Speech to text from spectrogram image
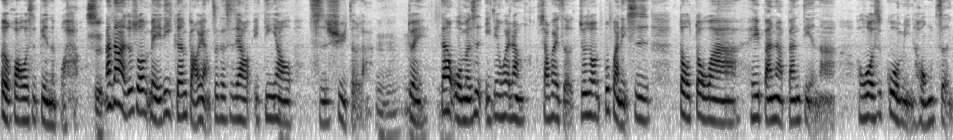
恶化或是变得不好。是，那当然就是说美丽跟保养这个是要一定要持续的啦。嗯哼，对嗯，但我们是一定会让消费者，就是说不管你是痘痘啊、黑斑啊、斑点啊，或者是过敏、红疹，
